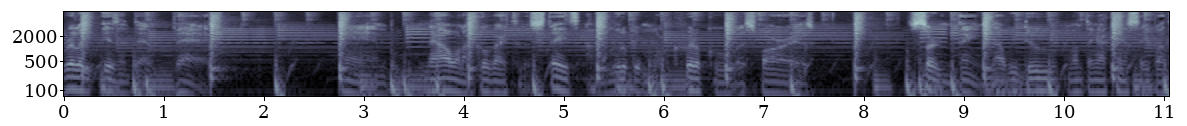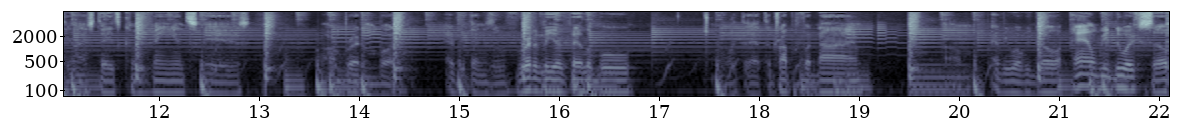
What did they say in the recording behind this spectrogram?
really isn't that bad. And now, when I go back to the states, I'm a little bit more critical as far as certain things. Now, we do one thing I can't say about the United States: convenience is our bread and butter. Everything is readily available at the drop of a dime um, everywhere we go, and we do excel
